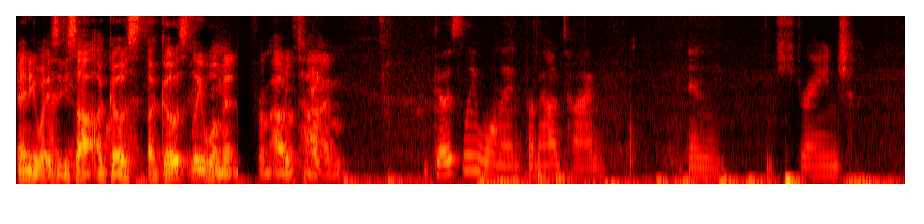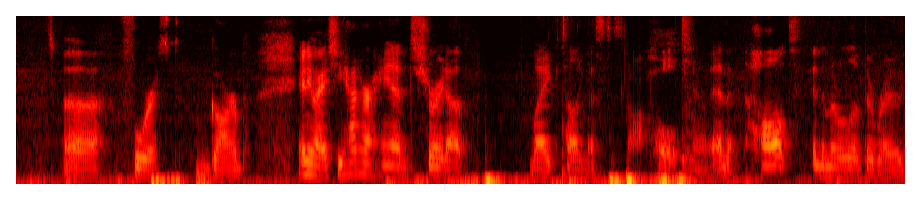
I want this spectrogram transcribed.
Anyways, you saw a ghost a ghostly woman from out of time. Ghostly woman from out of time in strange uh forest garb. Anyway, she had her hand straight up, like telling us to stop. Halt. You know, and halt in the middle of the road.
